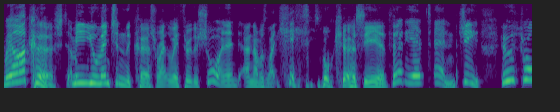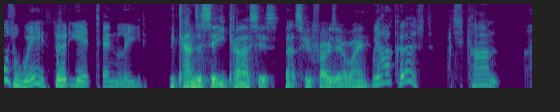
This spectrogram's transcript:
We are cursed. I mean, you mentioned the curse right the way through the show, and, and I was like, yeah, there's no curse here. 38 10. Gee, who throws away 38 10 lead? The Kansas City curses. That's who throws it away. We are cursed. I just can't.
